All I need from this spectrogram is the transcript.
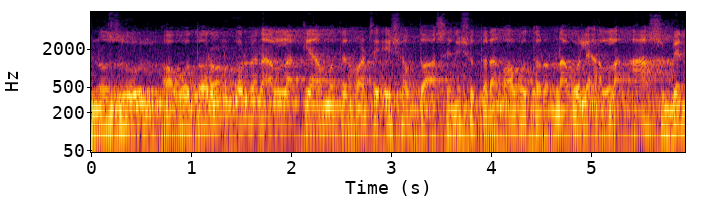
নজুল অবতরণ করবেন আল্লাহ, কিয়ামতের মাঠে এই শব্দ আসেনি, সুতরাং অবতরণ না বলে আল্লাহ আসবেন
